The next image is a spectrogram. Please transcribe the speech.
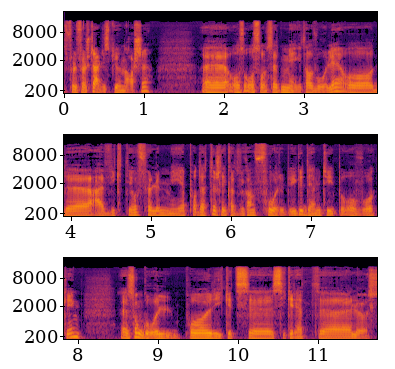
for det første er det spionasje. Eh, og, og, sånn sett meget alvorlig. og Det er viktig å følge med på dette, slik at vi kan forebygge den type overvåking eh, som går på rikets eh, sikkerhet løs.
